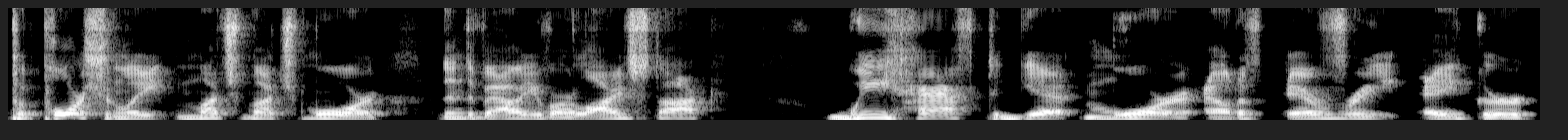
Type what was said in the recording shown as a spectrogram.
proportionally much, much more than the value of our livestock. We have to get more out of every acre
